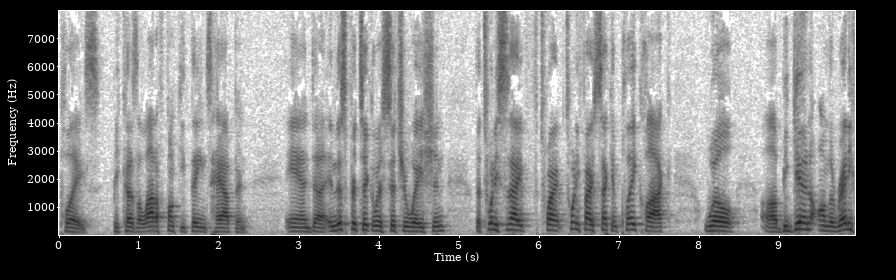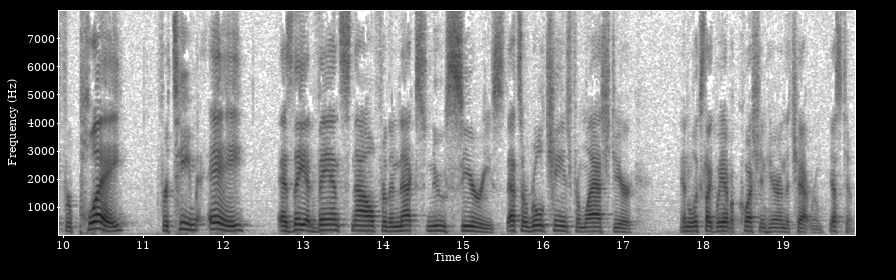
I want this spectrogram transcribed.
plays, because a lot of funky things happen. And uh, in this particular situation, the 25, 25 second play clock will uh, begin on the ready for play for Team A as they advance now for the next new series. That's a rule change from last year. And it looks like we have a question here in the chat room. Yes, Tim.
